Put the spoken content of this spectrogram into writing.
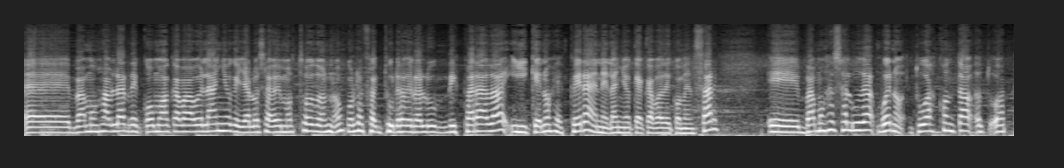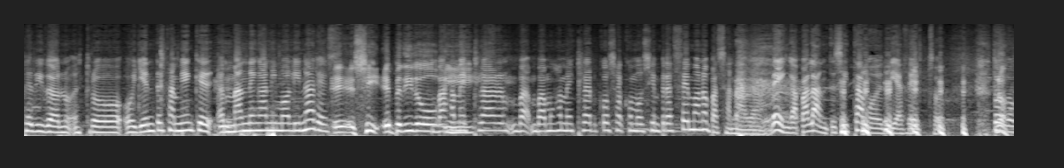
Eh, vamos a hablar de cómo ha acabado el año, que ya lo sabemos todos, ¿no? Con la factura de la luz disparada y qué nos espera en el año que acaba de comenzar. Eh, vamos a saludar, bueno, tú has contado, tú has pedido a nuestros oyentes también que manden ánimo a Linares. Eh, sí, he pedido... Vas a mezclar, va- vamos a mezclar cosas como siempre hacemos, no pasa nada. Venga, para adelante, si estamos en días de esto. Todo,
